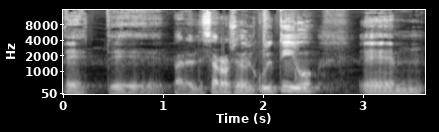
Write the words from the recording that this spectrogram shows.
este, para el desarrollo del cultivo em,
